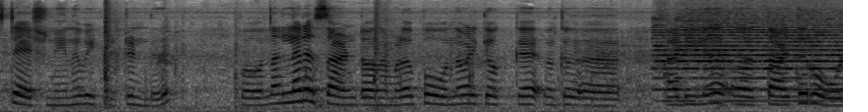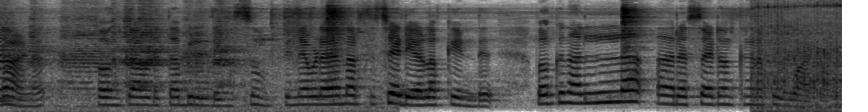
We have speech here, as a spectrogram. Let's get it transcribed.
സ്റ്റേഷനിൽ നിന്ന് വിട്ടിട്ടുണ്ട്. അപ്പോൾ നല്ല രസമാണ് കേട്ടോ നമ്മൾ പോകുന്ന വഴിക്കൊക്കെ നമുക്ക് അടിയിൽ താഴത്തെ റോഡാണ്. അപ്പോൾ നമുക്ക് അവിടുത്തെ ബിൽഡിങ്സും പിന്നെ ഇവിടെ നിറച്ച് ചെടികളൊക്കെ ഉണ്ട്. അപ്പോൾ നമുക്ക് നല്ല രസമായിട്ട് നമുക്ക് ഇങ്ങനെ പോവാം കേട്ടോ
